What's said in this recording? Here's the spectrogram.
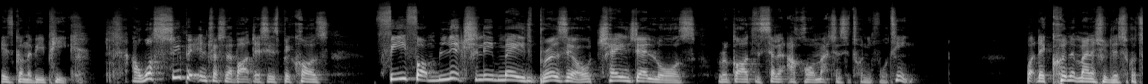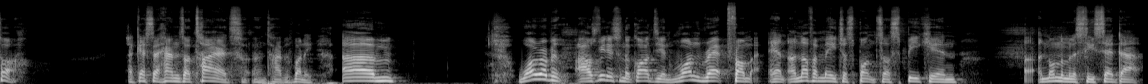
is gonna be peak. And what's super interesting about this is because FIFA literally made Brazil change their laws regarding selling alcohol matches in 2014. But they couldn't manage to do this Qatar. I guess their hands are tired and tired of money. Um, one rep, I was reading this in The Guardian. One rep from an, another major sponsor speaking uh, anonymously said that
